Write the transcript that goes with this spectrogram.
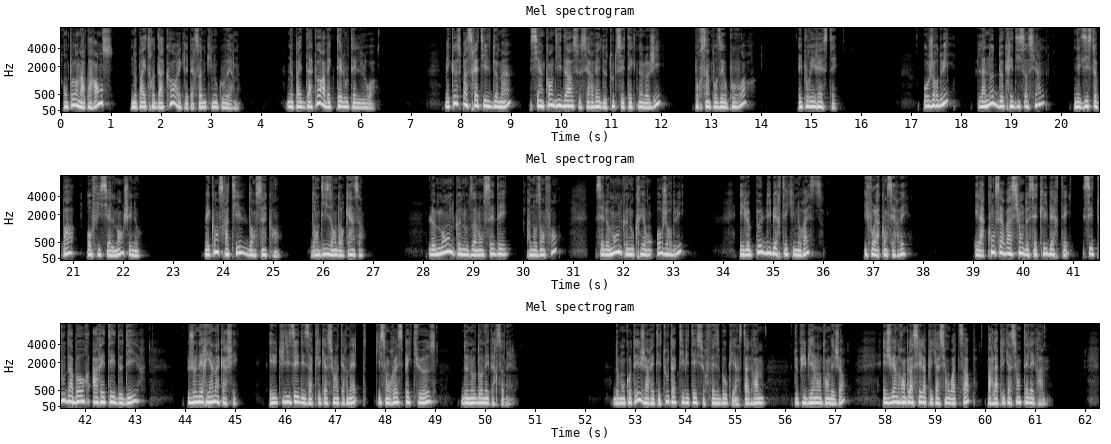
on peut en apparence ne pas être d'accord avec les personnes qui nous gouvernent, ne pas être d'accord avec telle ou telle loi. Mais que se passerait-il demain si un candidat se servait de toutes ces technologies pour s'imposer au pouvoir et pour y rester Aujourd'hui, la note de crédit social n'existe pas officiellement chez nous. Mais qu'en sera-t-il dans 5 ans, dans 10 ans, dans 15 ans? Le monde que nous allons céder à nos enfants, c'est le monde que nous créons aujourd'hui, et le peu de liberté qu'il nous reste, il faut la conserver. Et la conservation de cette liberté, c'est tout d'abord arrêter de dire ⁇ je n'ai rien à cacher ⁇ et utiliser des applications Internet qui sont respectueuses de nos données personnelles. De mon côté, j'ai arrêté toute activité sur Facebook et Instagram depuis bien longtemps déjà, et je viens de remplacer l'application WhatsApp par l'application Telegram.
